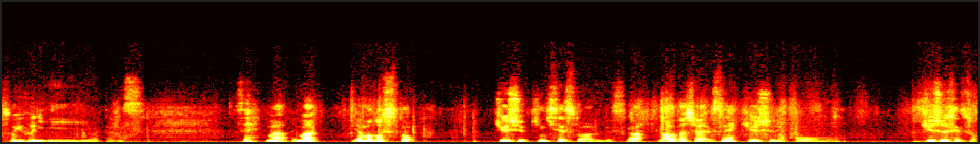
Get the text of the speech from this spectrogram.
そういうふうに言われております。でまあ、まあ、大和市と九州、近畿説とあるんですが、まあ私はですね、九州の、九州説を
